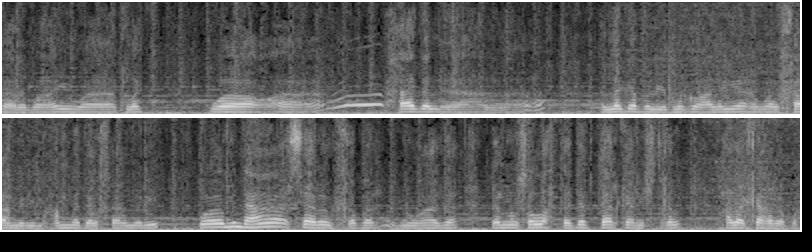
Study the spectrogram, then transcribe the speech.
كهربائي وأطلق وهذا اللقب اللي يطلقوا علي هو الخامري محمد الخامري. ومنها سار الخبر إنه هذا لأنه صلحت دفتر كان يشتغل على كهرباء.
